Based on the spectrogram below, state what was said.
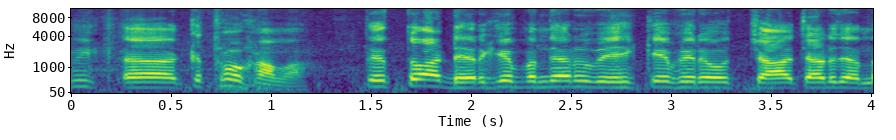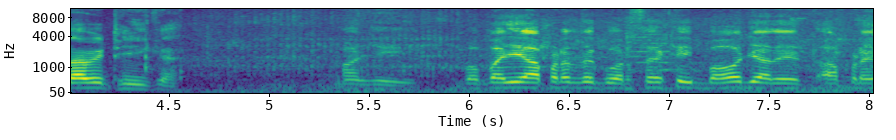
ਵੀ ਅਹ, ਕਿੱਥੋਂ ਖਾਵਾਂ? ਤੇ ਤੁਹਾਡੇ ਵਰਗੇ ਬੰਦਿਆਂ ਨੂੰ ਵੇਖ ਕੇ ਫਿਰ ਉਹ ਚਾਹ ਚੜ ਜਾਂਦਾ ਵੀ ਠੀਕ ਹੈ। ਹਾਂਜੀ। ਬਾਬਾ ਜੀ ਆਪਣੇ ਤੇ ਗੁਰਸਿੱਖ ਹੀ ਬਹੁਤ ਜ਼ਿਆਦਾ ਆਪਣੇ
